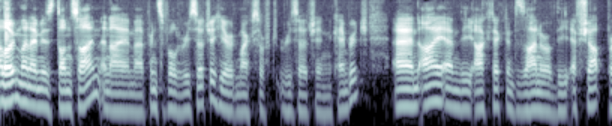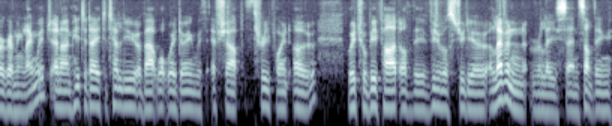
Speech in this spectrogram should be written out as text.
Hello, my name is Don Syme and I am a principal researcher here at Microsoft Research in Cambridge. And I am the architect and designer of the F-sharp programming language and I'm here today to tell you about what we're doing with F-sharp 3.0 which will be part of the Visual Studio 11 release and something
